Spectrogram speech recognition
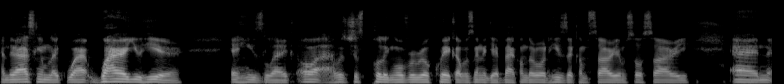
And they're asking him like, "Why? Why are you here?" and he's like, "Oh, I was just pulling over real quick. I was gonna get back on the road." He's like, "I'm sorry, I'm so sorry," and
